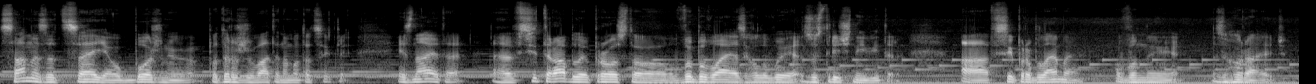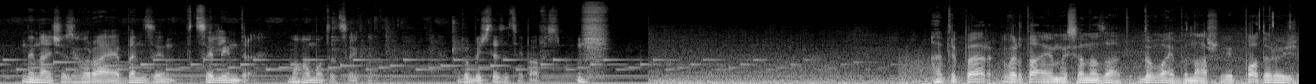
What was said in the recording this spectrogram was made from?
Саме за це я обожнюю подорожувати на мотоциклі. І знаєте, е, всі трабли просто вибиває з голови зустрічний вітер, а всі проблеми вони згорають, неначе згорає бензин в циліндрах мого мотоцикла. Вибачте за цей пафос. А тепер вертаємося назад до вайбу нашої подорожі.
